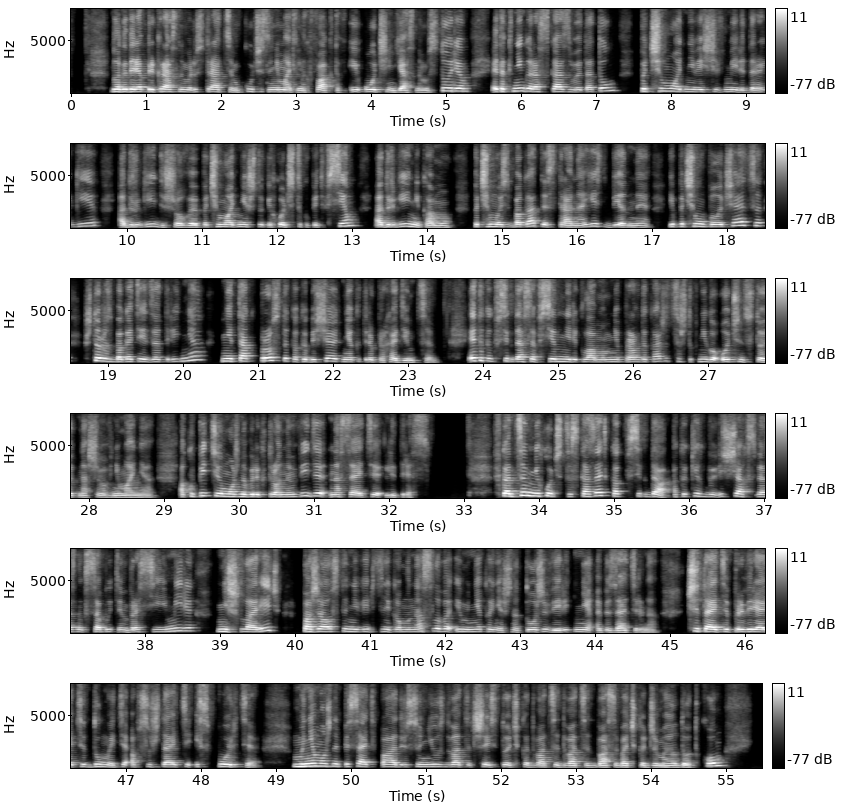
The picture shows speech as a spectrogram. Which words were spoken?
Благодаря прекрасным иллюстрациям, куче занимательных фактов и очень ясным историям, эта книга рассказывает о том, почему одни вещи в мире дорогие, а другие дешевые, почему одни штуки хочется купить всем, а другие никому, почему есть богатые страны, а есть бедные, и почему получается, что разбогатеть за три дня не так просто, как обещают некоторые проходимцы. Это, как всегда, совсем не реклама. Мне, правда, кажется, что книга очень стоит нашего внимания. А купить ее можно в электронном виде на сайте Литрес. В конце мне хочется сказать, как всегда, о каких бы вещах, связанных с событием в России и мире, не шла речь, Пожалуйста, не верьте никому на слово, и мне, конечно, тоже верить не обязательно. Читайте, проверяйте, думайте, обсуждайте и спорьте. Мне можно писать по адресу news26.2020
